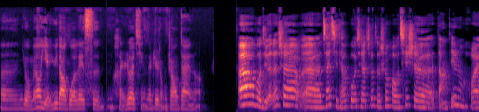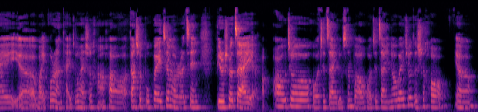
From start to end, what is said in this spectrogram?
嗯，有没有也遇到过类似很热情的这种招待呢？啊，我觉得是，呃，在其他国家住的时候，其实当地人会，呃，外国人态度还是很好，但是不会这么热情。比如说在澳洲或者在卢森堡或者在挪威住的时候，呃。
